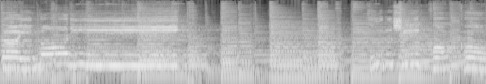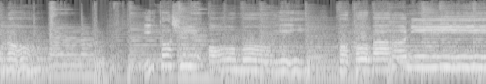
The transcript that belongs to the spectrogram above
たいのに苦しい心愛しい思い言葉に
